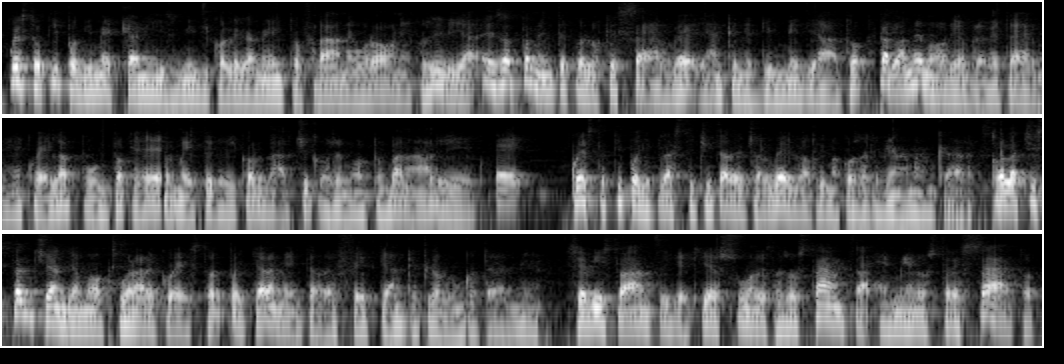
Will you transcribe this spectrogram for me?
Questo tipo di meccanismi di collegamento fra neuroni e così via è esattamente quello che serve, e anche nell'immediato, per la memoria a breve termine, quella appunto che permette di ricordarci cose molto banali e Questo tipo di plasticità del cervello è la prima cosa che viene a mancare. Con la cistancia andiamo a curare questo e poi chiaramente avrà effetti anche più a lungo termine. Si è visto anzi che chi assume questa sostanza è meno stressato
